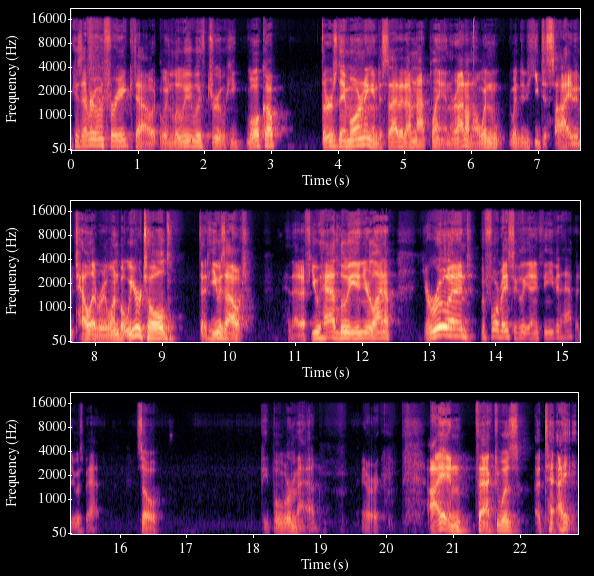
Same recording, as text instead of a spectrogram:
because everyone freaked out when Louis withdrew. He woke up Thursday morning and decided I'm not playing, or I don't know when. When did he decide and tell everyone? But we were told that he was out and that if you had Louis in your lineup, you're ruined before basically anything even happened. It was bad. So people were mad, Eric. I, in fact, was att- I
